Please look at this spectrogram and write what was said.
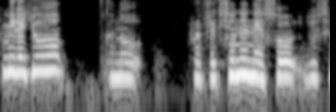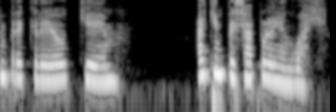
Mira, yo cuando reflexiono en eso, yo siempre creo que hay que empezar por el lenguaje.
